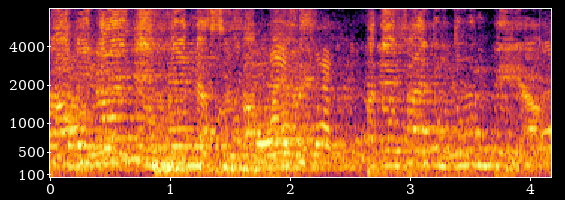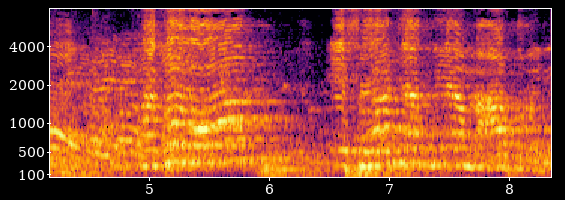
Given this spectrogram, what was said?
kabikai kefenda sifa pole patefai tutuntea kakonoa efuate akuya maatoni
